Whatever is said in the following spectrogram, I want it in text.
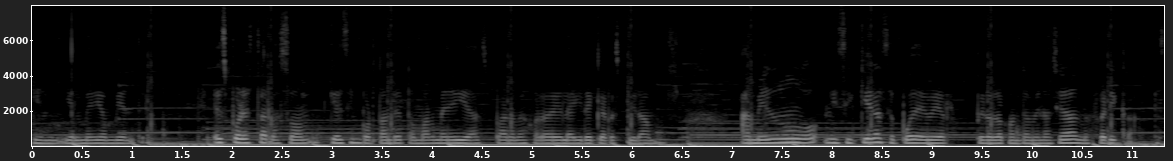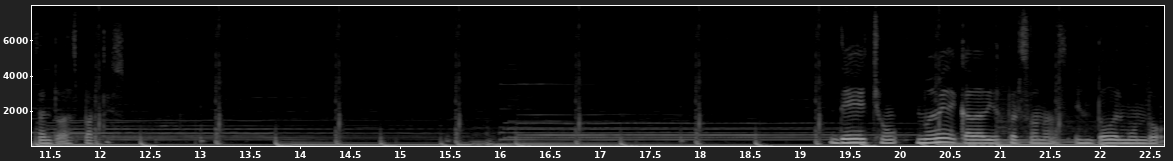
y el medio ambiente. Es por esta razón que es importante tomar medidas para mejorar el aire que respiramos. A menudo ni siquiera se puede ver, pero la contaminación atmosférica está en todas partes. De hecho, 9 de cada 10 personas en todo el mundo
